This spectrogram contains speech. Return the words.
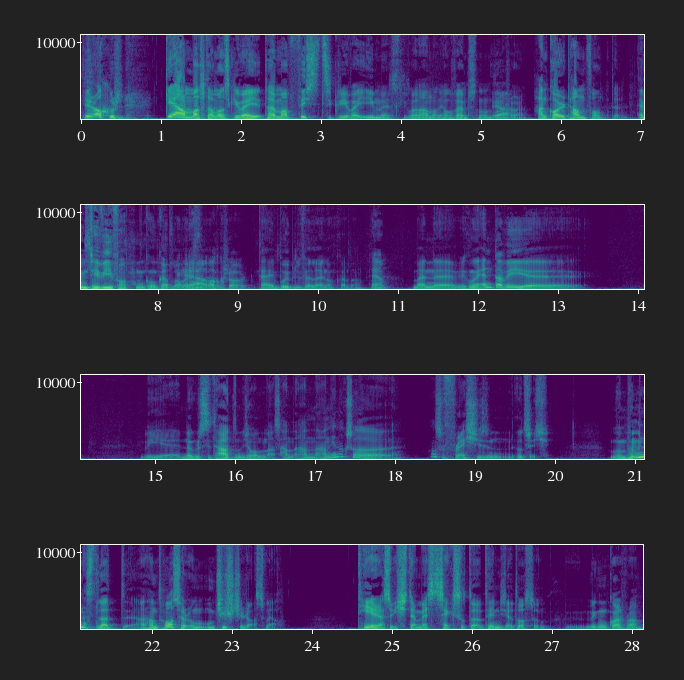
Det är också gammalt när man skriver i tar man först skriva i e-mail till någon annan i Holmsen någon ja. tror Han kallar han fonten. MTV fonten kom kalla det. Ja, och. Det är bibelfulla i något kallar. Ja. Men uh, vi kommer ända vi uh, vi uh, några citat om Jonas. Han han han är också han är så fresh i sin uttryck. Men man minns till att han tar om om kyrkjurras väl. Det är alltså inte det mest sexuella tinget att om. Vi kan kolla fram.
